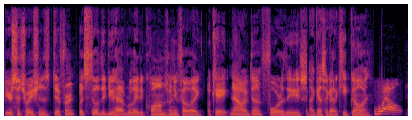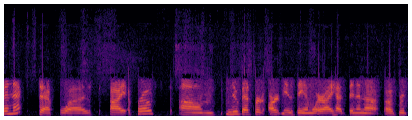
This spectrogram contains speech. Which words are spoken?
Your situation is different, but still, did you have related qualms when you felt like, okay, now I've done four of these. I guess I got to keep going. Well, the next step was I approached um, New Bedford Art Museum, where I had been in a, a group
